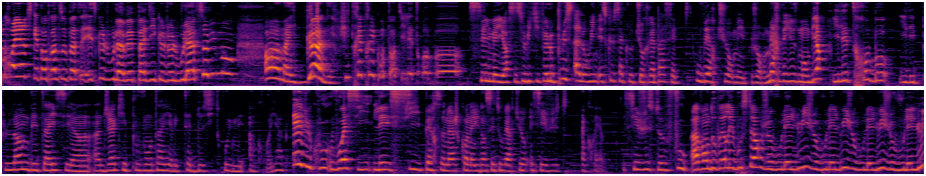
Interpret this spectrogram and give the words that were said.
incroyable ce qui est en train de se passer. Est-ce que je vous l'avais pas dit que je le voulais absolument? Oh my god Je suis très très contente, il est trop beau C'est le meilleur, c'est celui qui fait le plus Halloween. Est-ce que ça clôturerait pas cette ouverture, mais genre merveilleusement bien? Il est trop beau, il est plein de détails, c'est un, Jack épouvantail avec tête de citrouille, mais incroyable. Et du coup, voici les 6 personnages qu'on a eu dans cette ouverture, et c'est juste incroyable. C'est juste fou. Avant d'ouvrir les boosters, je voulais lui, je voulais lui, je voulais lui, je voulais lui.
